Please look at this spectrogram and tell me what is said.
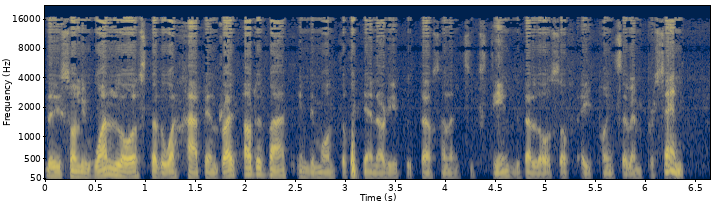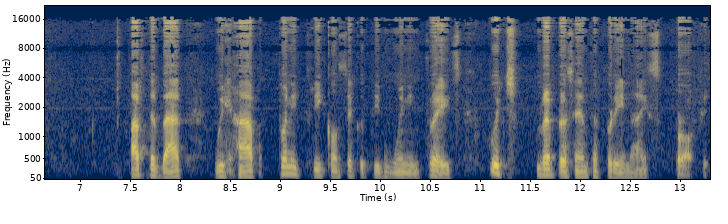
There is only one loss that what happened right out of that in the month of January 2016 with a loss of 8.7%. After that, we have 23 consecutive winning trades, which represent a pretty nice profit.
